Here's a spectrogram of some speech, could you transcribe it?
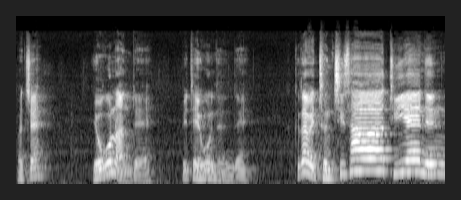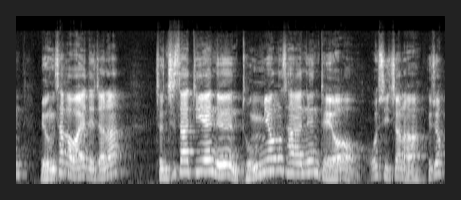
맞지? 요거는 안 돼. 밑에 요거는 되는데. 그 다음에 전치사 뒤에는 명사가 와야 되잖아? 전치사 뒤에는 동명사는 돼요. 올 수 있잖아. 그죠?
